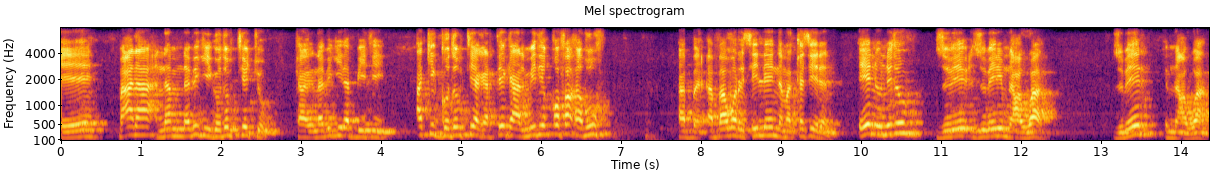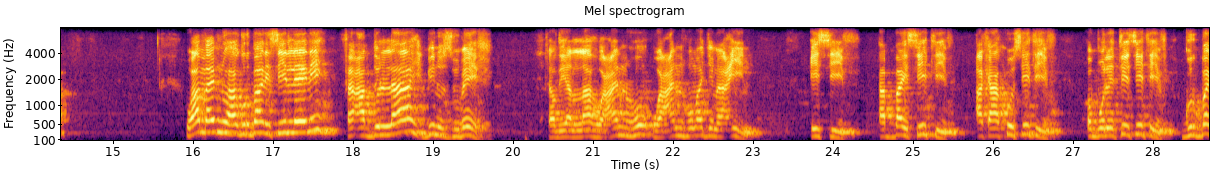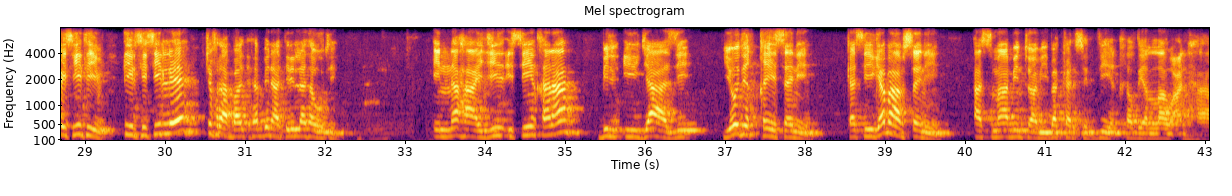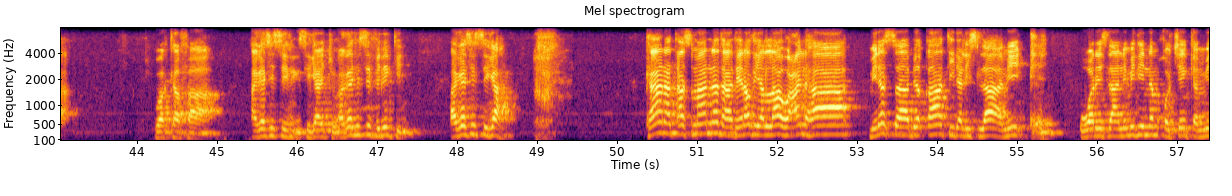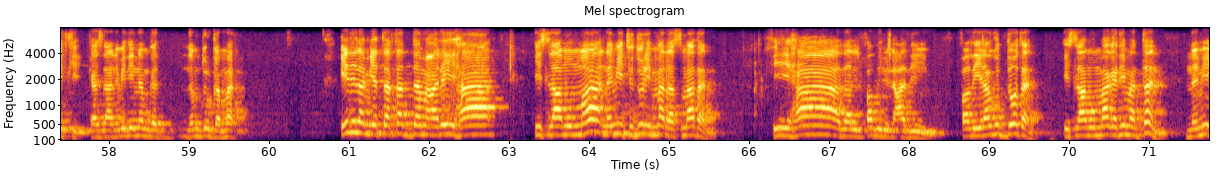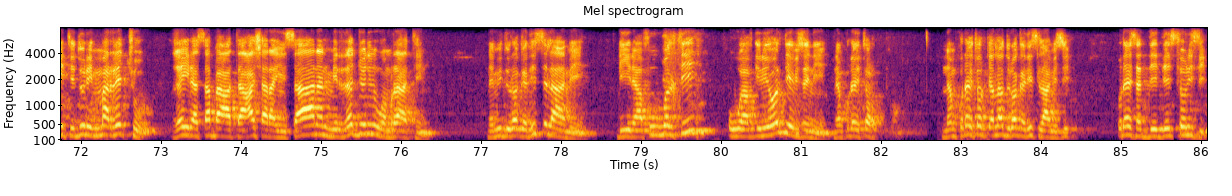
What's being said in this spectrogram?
إيه معنى نم نبي قدبتي جو كنبي ربيتي أكي قدبتي أغرتي كالمدي قفا قبوف أب أبا ورسيلين نما إيه ندو؟ زبير زبير بن عوام. زبير بن عوام. وأما ابنها قربان سيليني فعبد الله بن الزبير رضي الله عنه وعنهم أجمعين. إسيف أباي سيتيف أكاكو سيتيف أبوليتي سيتيف قرباي سيتيف إرسي سيلي شوف ربنا تري الله توتي إنها إسين خنا بالإيجاز. يودي قيسني. كسي قبابسني أسماء بنت أبي بكر الصديق رضي الله عنها. وكفى. أغاسي سيغايتو أغاسي فيلينكي أغاسي سيغا كانت أسماء نتاتي رضي الله عنها من السابقات إلى الإسلام. والإسلام مدين نم قلتين كميتكي. كإسلام مدين نم قمر. إذ لم يتقدم عليها إسلام ما نمي تدور مرة اسماتا في هذا الفضل العظيم. فضيلة قدوتا. إسلام ما قديما تن. نمي تدور مرة غير سبعة عشر إنسانا من رجل وامرأة. نمي دور قد إسلامي. دينا فوولتي وواف ديري ول ديبسني نم كداي تور. نم كداي تور كلا دور قد إسلامي سي. كداي سدي ديستوني سي.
